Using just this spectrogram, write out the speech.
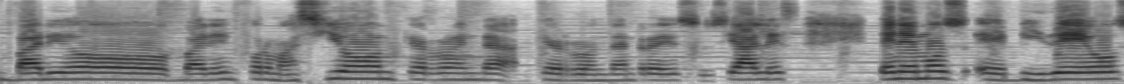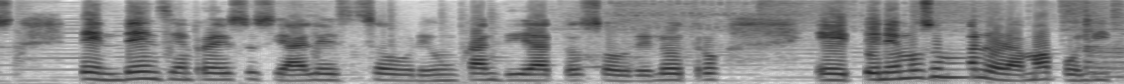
varios, varias información que ronda, que ronda en redes sociales. Tenemos eh, videos, tendencia en redes sociales sobre un candidato, sobre el otro. Eh, tenemos un panorama político.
